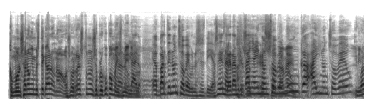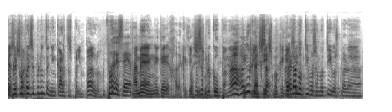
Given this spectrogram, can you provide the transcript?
como xa non investigaron, non, o resto non se preocupa máis claro, mínimo. Claro. E aparte non choveu neses días, eh? na Gran Bretaña aí non chove tamén. nunca, aí non choveu. Igual preocupanse pero non teñen cartas para limpalo. Pode ser. Tamén, é que, joder, que clasismo. Non se preocupan. Ah, que no, clasismo, que, clasismo. Haberá motivos e motivos para...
